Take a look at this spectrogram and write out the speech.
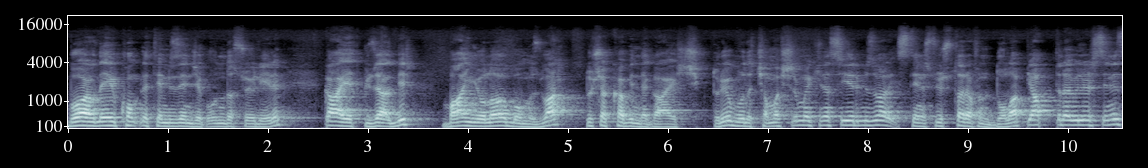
Bu arada ev komple temizlenecek onu da söyleyelim. Gayet güzel bir banyo lavabomuz var. Duşakabin de gayet şık duruyor. Burada çamaşır makinesi yerimiz var. İsterseniz üst tarafını dolap yaptırabilirsiniz.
